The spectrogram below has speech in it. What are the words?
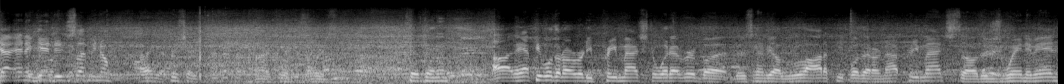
yeah, and again, dude, just let me know. I like it. Appreciate it. All right, cool. No worries. Uh, they have people that are already pre-matched or whatever, but there's gonna be a lot of people that are not pre-matched, so they're just weighing them in,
